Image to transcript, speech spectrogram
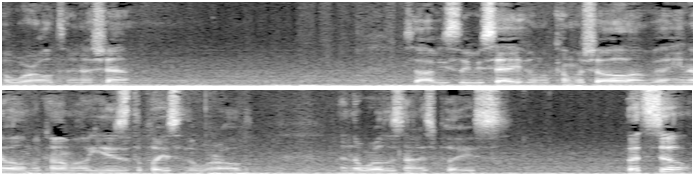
A world and Hashem. Obviously we say He is the place of the world, and the world is not His place. But still,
